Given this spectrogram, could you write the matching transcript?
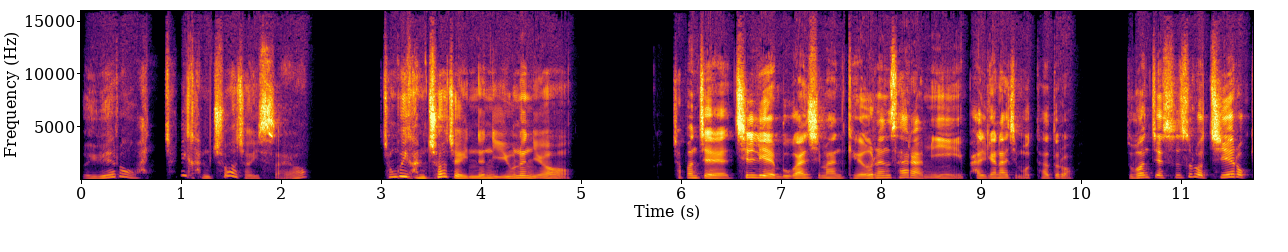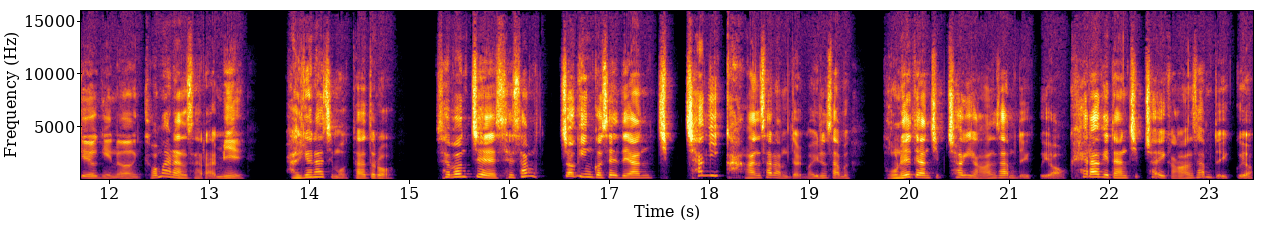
의외로 완전히 감추어져 있어요. 천국이 감추어져 있는 이유는요. 첫 번째 진리에 무관심한 게으른 사람이 발견하지 못하도록 두 번째 스스로 지혜롭게 여기는 교만한 사람이 발견하지 못하도록 세 번째 세상적인 것에 대한 집착이 강한 사람들 뭐 이런 사람은 돈에 대한 집착이 강한 사람도 있고요 쾌락에 대한 집착이 강한 사람도 있고요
